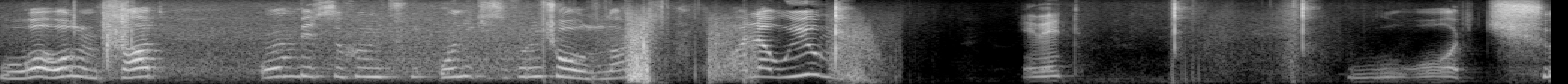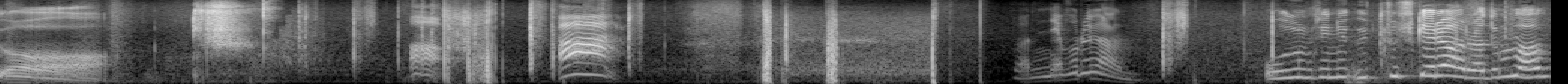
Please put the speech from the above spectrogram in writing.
Oha oğlum saat 11.03 12.03 oldu lan. Hala uyuyor mu? Evet. Oça. Aa. Aa. Lan ne vuruyorsun? Oğlum seni 300 kere aradım lan.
